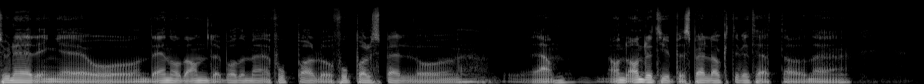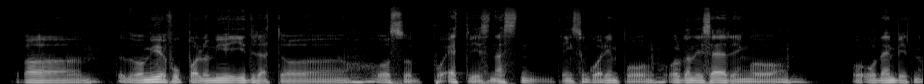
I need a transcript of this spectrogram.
turneringer og det ene og det andre, både med fotball og fotballspill og ja, andre typer spillaktiviteter. Det, det, var, det, var mye fotball og mye idrett, og også på ett vis nesten ting som går inn på organisering og, og, og den biten.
